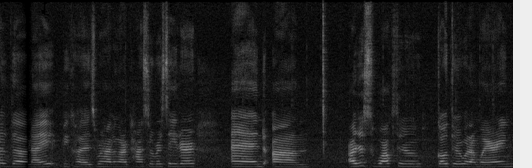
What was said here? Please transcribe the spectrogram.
of the night because we're having our Passover Seder. And um, I'll just walk through, go through what I'm wearing.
